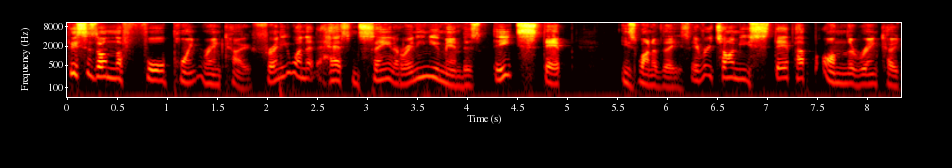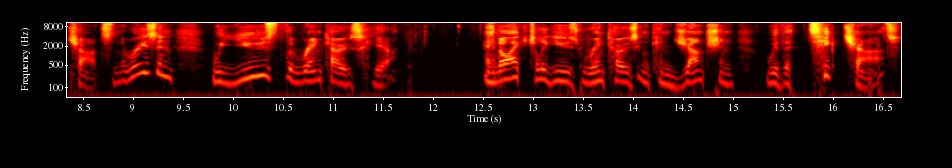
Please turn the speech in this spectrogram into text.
this is on the four-point Renko for anyone that hasn't seen or any new members each step is one of these. Every time you step up on the Renko charts and the reason we use the Renkos here and I actually use Renkos in conjunction with a tick chart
